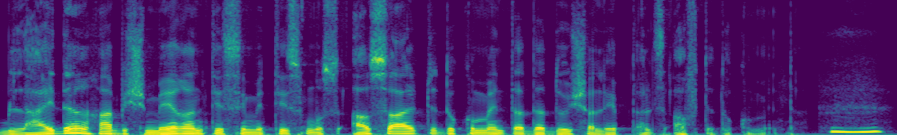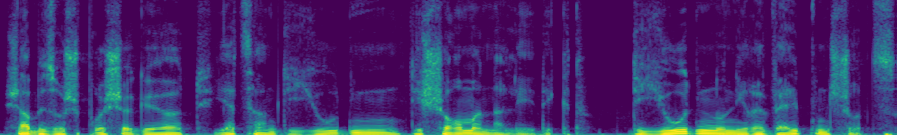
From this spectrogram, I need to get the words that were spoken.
leider habe ich mehr Antisemitismus außerhalb der Dokumente dadurch erlebt als auf der Dokumente. Mhm. Ich habe so Sprüche gehört, jetzt haben die Juden die Schaumann erledigt. Die Juden und ihre Welpenschutz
